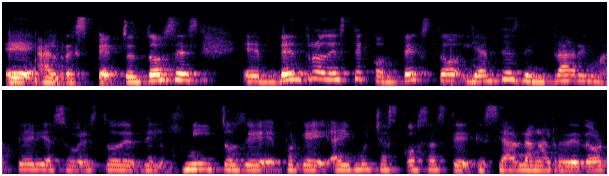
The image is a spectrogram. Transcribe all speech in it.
eh, al respecto. Entonces, eh, dentro de este contexto, y antes de entrar en materia sobre esto de, los mitos, de, porque hay muchas cosas que, que, se hablan alrededor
